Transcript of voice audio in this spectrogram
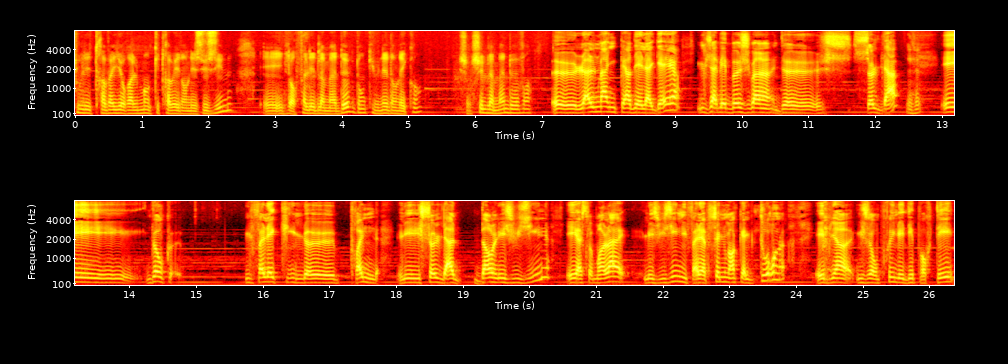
tous les travailleurs allemands qui travaillaient dans les usines et il leur fallait de la main-d'œuvre, donc ils venaient dans les camps chercher de la main-d'œuvre. Euh, L'Allemagne perdait la guerre, ils avaient besoin de soldats. Mhm. Et donc, il fallait qu'ils euh, prennent les soldats dans les usines, et à ce moment-là, les usines, il fallait absolument qu'elles tournent. Eh bien, ils ont pris les déportés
